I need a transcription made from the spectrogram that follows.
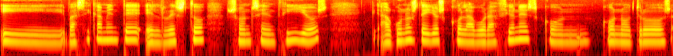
y básicamente el resto son sencillos, algunos de ellos colaboraciones con, con otros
